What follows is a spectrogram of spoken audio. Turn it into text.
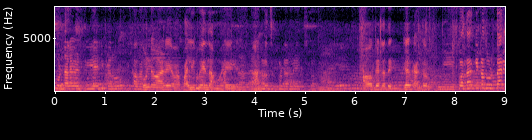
గుడ్డలు పలిగిపోయిందమ్మా ఆ రోజు గుడ్డలు దగ్గరకు అంటారు. నీ కొందరు గిట్ట చుడతారు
